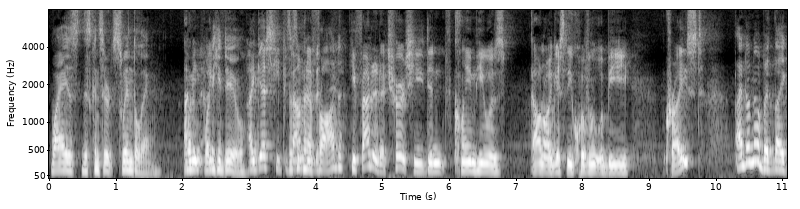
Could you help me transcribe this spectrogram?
Why is this considered swindling? What, I mean, what did he do? I guess he there some kind of fraud? He founded a church. He didn't claim he was. I don't know. I guess the equivalent would be Christ. I don't know, but like,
